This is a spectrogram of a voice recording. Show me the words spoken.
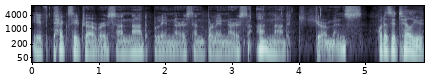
If taxi drivers are not Berliners and Berliners are not Germans, What does it tell you?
